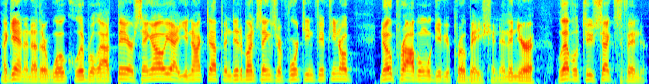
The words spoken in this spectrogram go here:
Again, another woke liberal out there saying, oh, yeah, you knocked up and did a bunch of things for a 14, 15 year old. No problem, we'll give you probation. And then you're a level two sex offender.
